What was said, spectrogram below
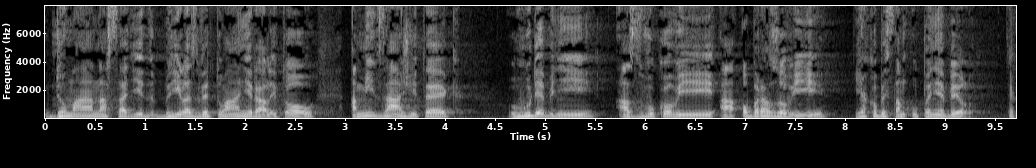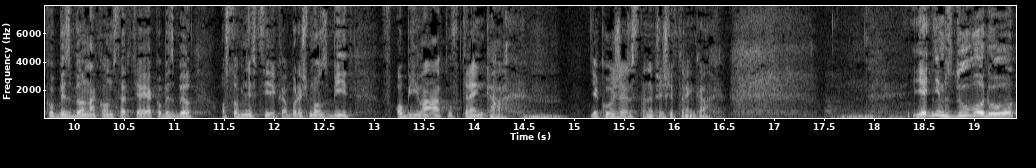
doma nasadit brýle s virtuální realitou a mít zážitek hudební a zvukový a obrazový, jako bys tam úplně byl. Jako bys byl na koncertě, jako bys byl osobně v církvi. Budeš moct být v obýváku, v trenkách. Děkuji, že jste nepřišli v trenkách. Jedním z důvodů,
